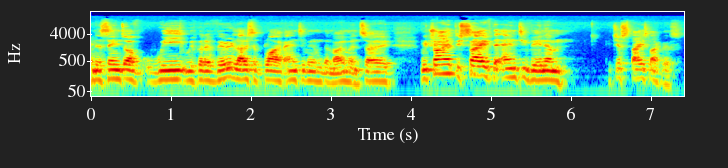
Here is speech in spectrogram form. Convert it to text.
in the sense of we, we've got a very low supply of antivenom at the moment. So we're trying to save the antivenom. It just stays like this.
